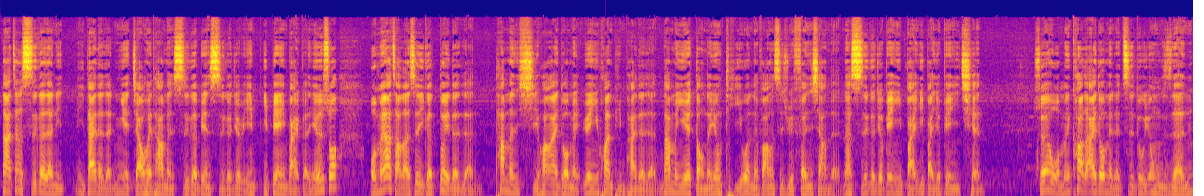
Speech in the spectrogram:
那这个十个人你你带的人，你也教会他们，十个变十个，就一一变一百个。也就是说，我们要找的是一个对的人。他们喜欢爱多美，愿意换品牌的人，他们也懂得用提问的方式去分享的，那十个就变一百，一百就变一千。所以我们靠着爱多美的制度，用人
